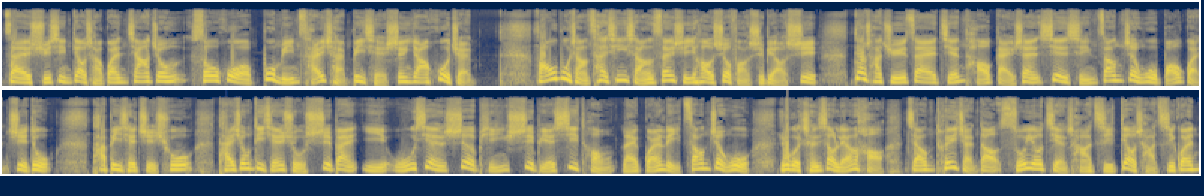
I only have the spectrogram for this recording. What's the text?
在徐姓调查官家中搜获不明财产，并且声押获准。法务部长蔡清祥三十一号受访时表示，调查局在检讨改善现行赃证物保管制度。他并且指出，台中地检署试办以无线射频识别系统来管理赃证物，如果成效良好，将推展到所有检察及调查机关。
